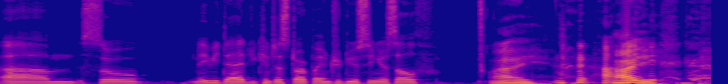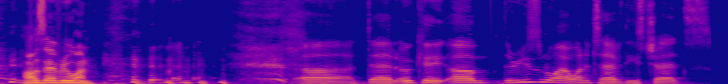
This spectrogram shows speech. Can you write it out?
Um, so maybe, Dad, you can just start by introducing yourself. Hi. Hi. How's everyone? uh dad okay um the reason why i wanted to have these chats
